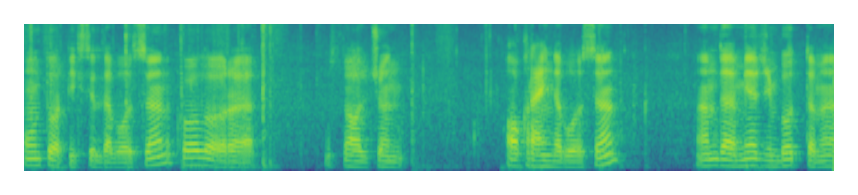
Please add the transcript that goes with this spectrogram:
14 pikselda bo'lsin colori misol uchun oq rangda bo'lsin. Hamda merging bottomi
